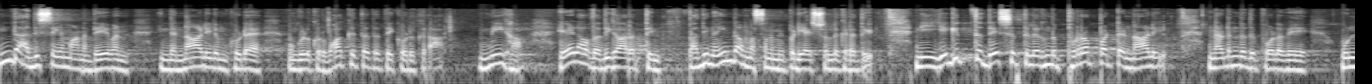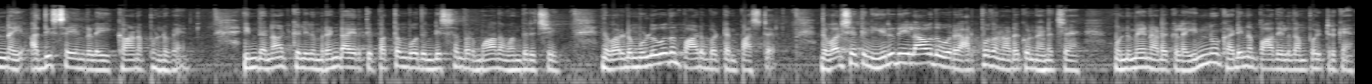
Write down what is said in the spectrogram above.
இந்த அதிசயமான தேவன் இந்த நாளிலும் கூட உங்களுக்கு ஒரு வாக்குத்தத்தத்தை கொடுக்கிறார். மீகா ஏழாவது அதிகாரத்தின் பதினைந்தாம் வசனம் இப்படியாய் சொல்லுகிறது. நீ எகிப்து தேசத்திலிருந்து புறப்பட்ட நாளில் நடந்தது போலவே உன்னை அதிசயங்களை காண பண்ணுவேன் இந்த நாட்களிலும் ரெண்டாயிரத்தி பத்தொம்போது டிசம்பர் மாதம் வந்துருச்சு. இந்த வருடம் முழுவதும் பாடுபட்டேன் பாஸ்டர். இந்த வருஷத்தின் இறுதியிலாவது ஒரு அற்புதம் நடக்கும்னு நினச்சேன். ஒன்றுமே நடக்கலை. இன்னும் கடின பாதையில் தான் போயிட்டுருக்கேன்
